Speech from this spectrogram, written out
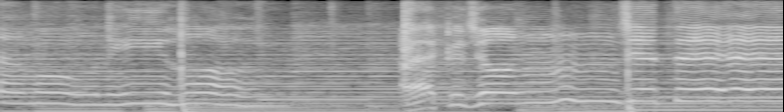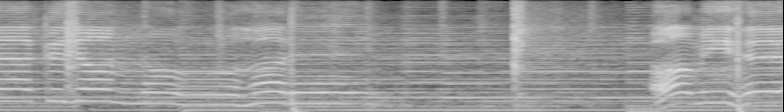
এমনই হয়? একজন যেতে একজন হারে। আমি হেরে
